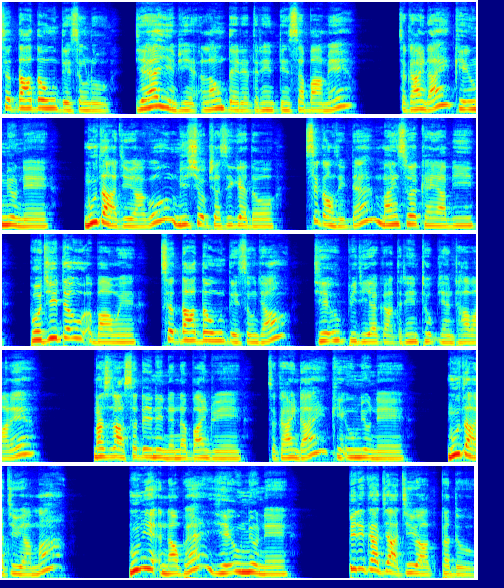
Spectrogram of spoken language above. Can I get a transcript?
စစ်သား3ဦးသေဆုံးလို့ရဟရင်ဖြင့်အလောင်းတဲတဲ့သတင်းတင်ဆက်ပါမယ်။စကိုင်းတိုင်းခင်ဦးမြို့နယ်မူသားကြီးရွာကိုမိရှုဖျက်ဆီးခဲ့သောစစ်ကောင်စီတပ်မိုင်းဆွဲခံရပြီးဗိုလ်ကြီးတအုပ်အပါဝင်စစ်သား3ဦးသေဆုံးကြောင်းရေဦး PDF ကသတင်းထုတ်ပြန်ထားပါတယ်။မတ်လ17ရက်နေ့နံနက်ပိုင်းတွင်စကိုင်းတိုင်းခင်ဦးမြို့နယ်မူသားကြီးရွာမှာမူမြင့်အနောက်ဘက်ရေဦးမြို့နယ်ပိရကကြကြီးရွာဘက်သို့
